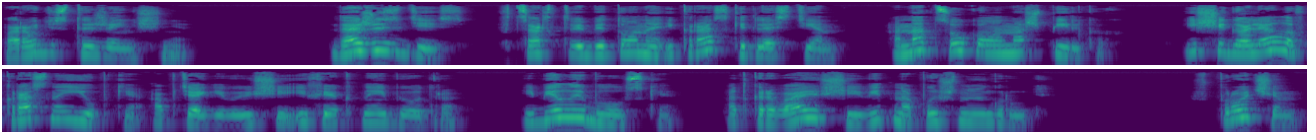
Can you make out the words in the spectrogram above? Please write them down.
породистой женщине. Даже здесь, в царстве бетона и краски для стен, она цокала на шпильках и щеголяла в красной юбке, обтягивающей эффектные бедра, и белой блузке, открывающей вид на пышную грудь. Впрочем,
